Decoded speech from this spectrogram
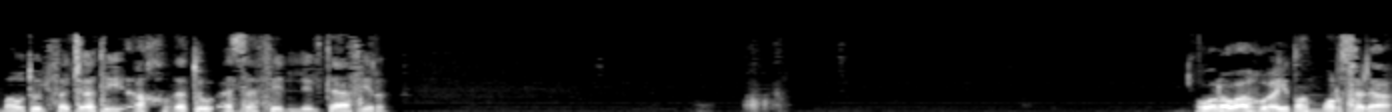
موت الفجأة أخذة أسف للكافر. ورواه أيضا مرسلا.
